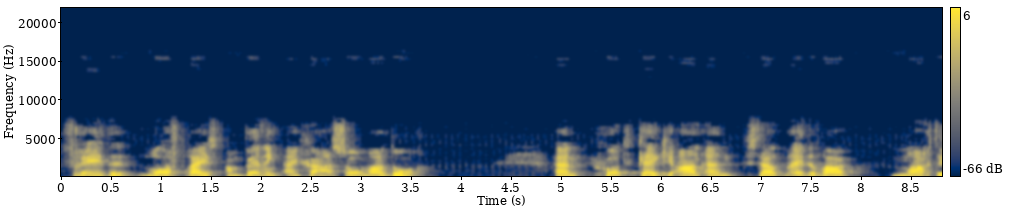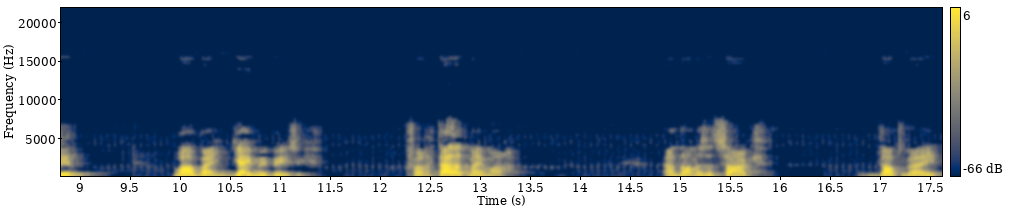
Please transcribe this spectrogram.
vrede, lofprijs, aanbidding en ga zomaar door. En God kijkt je aan en stelt mij de vraag: Martin, waar ben jij mee bezig? Vertel het mij maar. En dan is het zaak dat wij,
